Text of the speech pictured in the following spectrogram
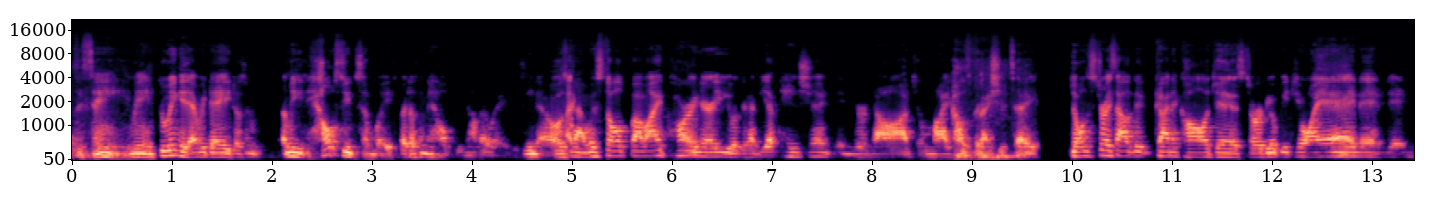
the same. I mean, doing it every day doesn't. I mean, it helps you in some ways, but it doesn't help you in other ways. You know, I was told by my partner, "You're going to be a patient, and you're not." Or my husband, I should say. Don't stress out the gynecologist or the OBGYN and, and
